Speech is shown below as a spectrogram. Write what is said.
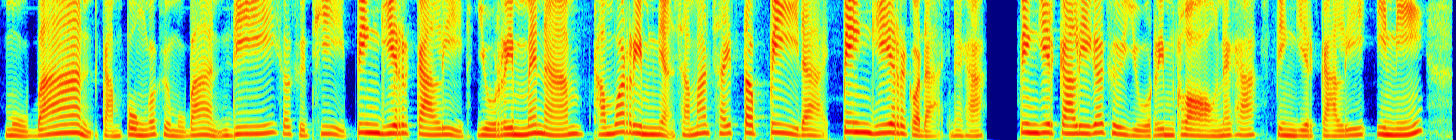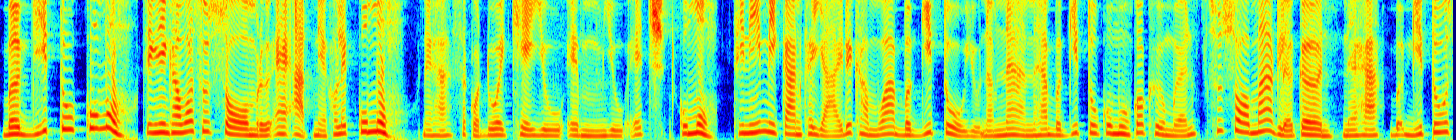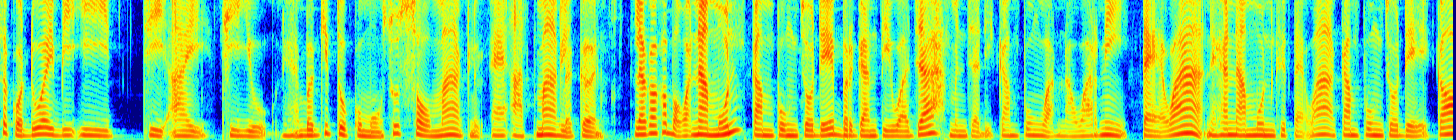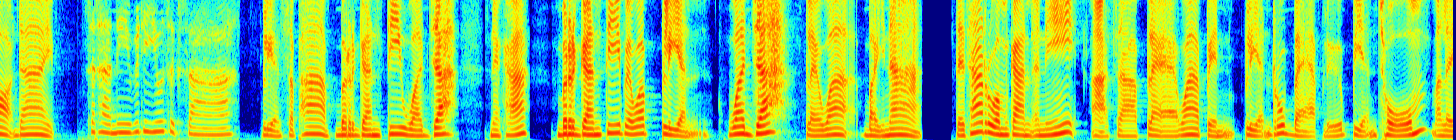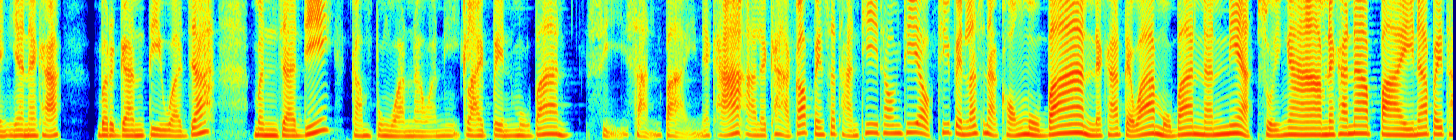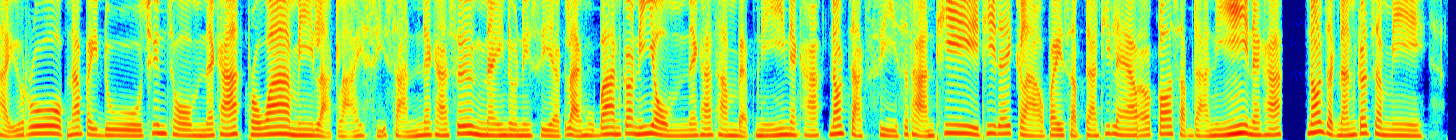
หมู่บ้านกัมปุงก็คือหมู่บ้านดีก็คือที่ปิงกิรกาลี อยู่ริมแม่น้ำคำว่าริมเนี่ยสามารถใช้เตปีได้ ปิงกิรก็ได้นะคะ ปิงกิรกาลีก็คืออยู่ริมคลองนะคะปิงกิรกาลีอินี้เบอร์กิตุกุมุจริงๆคำว่าสุดโทรมหรือแออัดเนี่ยเขาเรียกกุมุนะคะสะกดด้วย K U M U H กุมุทีนี้มีการขยายด้วยคำว่าเบกิตูอยู่นำหน้านะคะเบกิตูกุมุก็คือเหมือนสุดโซมมากเหลือเกินนะคะเบกิตูสะกดด้วย B E G I T U นะคะเบกิตูกุมุสุดโซมมากหรือแออัดมากเหลือเกิน แล้วก็เขาบอกว่า namun kampung Code berganti wajah menjadi kampung warna-warni แต่ว่านะคะ namun คือแต่ว่า kampung Code ก็ได้ สถานีวิทยุศึกษา เปลี่ยนสภาพ berganti wajah นะคะ berganti แปลว่าเปลี่ยน wajah แปลว่าใบหน้า แต่ถ้ารวมกันอันนี้อาจจะแปลว่าเป็นเปลี่ยนรูปแบบหรือเปลี่ยนโฉมอะไรเงี้ยนะคะ berganti wajah menjadi kampung warna-warni กลายเป็นหมู่บ้านสีสันไปนะคะเอาละค่ะก็เป็นสถานที่ท่องเที่ยวที่เป็นลักษณะของหมู่บ้านนะคะ แต่ว่าหมู่บ้านนั้นเนี่ยสวยงามนะคะน่าไปน่าไปถ่ายรูปน่าไปดูชื่นชมนะคะ เพราะว่ามีหลากหลายสีสันนะคะ ซึ่งในอินโดนีเซียหลายหมู่บ้านก็นิยมนะคะทำแบบนี้นะคะ นอกจาก 4 สถานที่ที่ได้กล่าวไปสัปดาห์ที่แล้วแล้วก็สัปดาห์นี้นะคะ นอกจากนั้นก็จะมี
